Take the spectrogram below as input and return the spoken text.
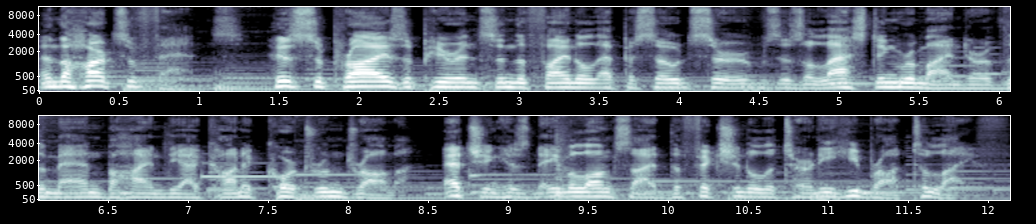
and the hearts of fans. His surprise appearance in the final episode serves as a lasting reminder of the man behind the iconic courtroom drama, etching his name alongside the fictional attorney he brought to life.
